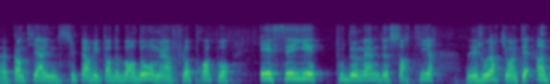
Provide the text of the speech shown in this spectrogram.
Euh, quand il y a une super victoire de Bordeaux, on met un flop 3 pour essayer tout de même de sortir les joueurs qui ont été un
